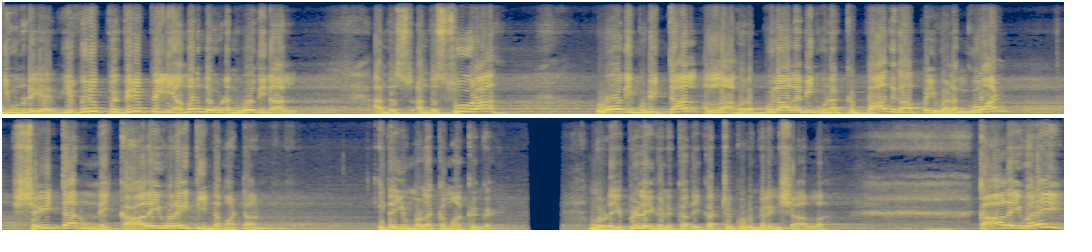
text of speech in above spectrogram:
நீ உன்னுடைய விருப்பு விருப்பில் நீ அமர்ந்தவுடன் ஓதினால் அந்த அந்த சூரா ஓதி முடித்தால் அல்லாஹ் ரப்புல் ஆலமின் உனக்கு பாதுகாப்பை வழங்குவான். ஷெய்தான் உன்னை காலை வரை தீண்ட மாட்டான். இதையும் வழக்கமாக்குங்கள். உங்களுடைய பிள்ளைகளுக்கு அதை கற்றுக் கொடுங்கள் இன்ஷா அல்லாஹ். காலை வரை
